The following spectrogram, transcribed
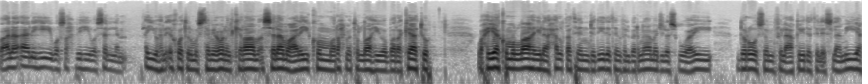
وعلى آله وصحبه وسلم. أيها الإخوة المستمعون الكرام السلام عليكم ورحمة الله وبركاته. وحياكم الله إلى حلقة جديدة في البرنامج الأسبوعي دروس في العقيدة الإسلامية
